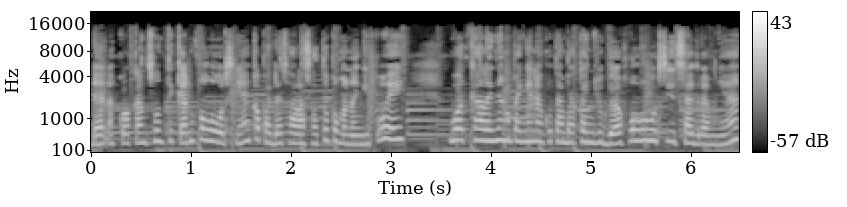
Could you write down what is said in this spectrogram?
Dan aku akan suntikan followersnya kepada salah satu pemenang giveaway. Buat kalian yang pengen aku tambahkan juga followers Instagramnya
